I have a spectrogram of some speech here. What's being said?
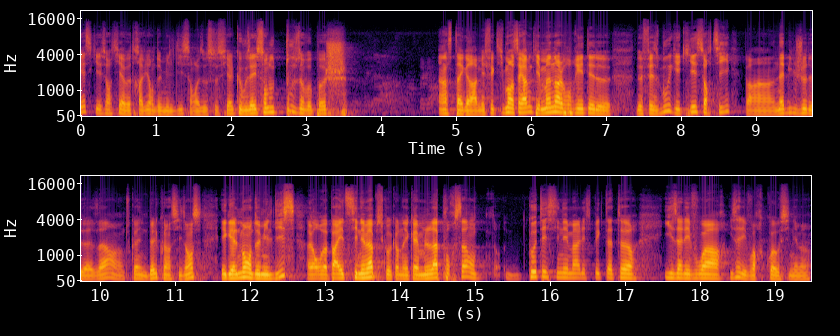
Qu'est-ce qui est sorti à votre avis en 2010 en réseau social que vous avez sans doute tous dans vos poches? Instagram. Effectivement, Instagram qui est maintenant la propriété de, de Facebook et qui est sorti par un habile jeu de hasard, en tout cas une belle coïncidence, également en 2010. Alors on va parler de cinéma puisqu'on est quand même là pour ça. Côté cinéma, les spectateurs, ils allaient voir, ils allaient voir quoi au cinéma?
